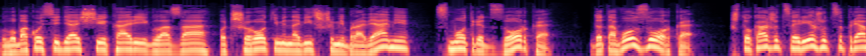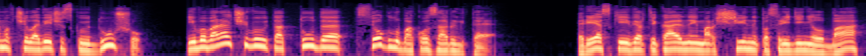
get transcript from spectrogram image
Глубоко сидящие карие глаза под широкими нависшими бровями смотрят зорко, до того зорко, что, кажется, режутся прямо в человеческую душу и выворачивают оттуда все глубоко зарытое. Резкие вертикальные морщины посредине лба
